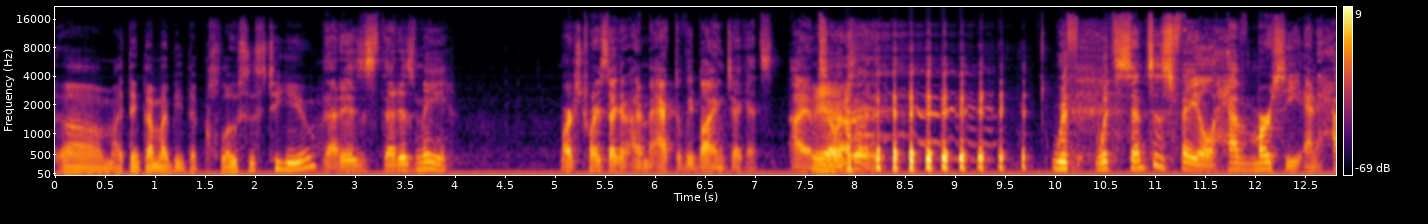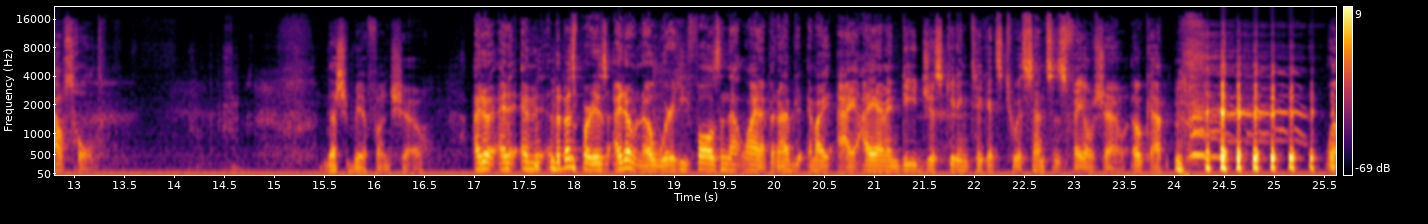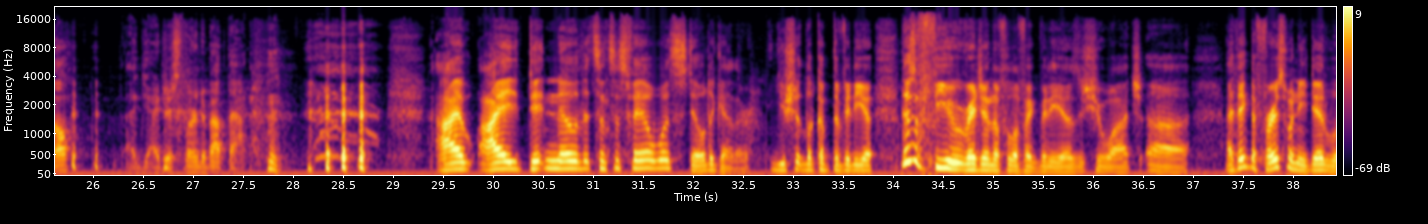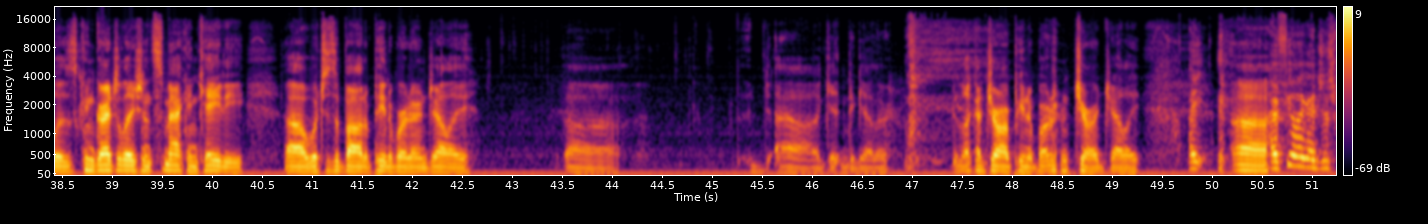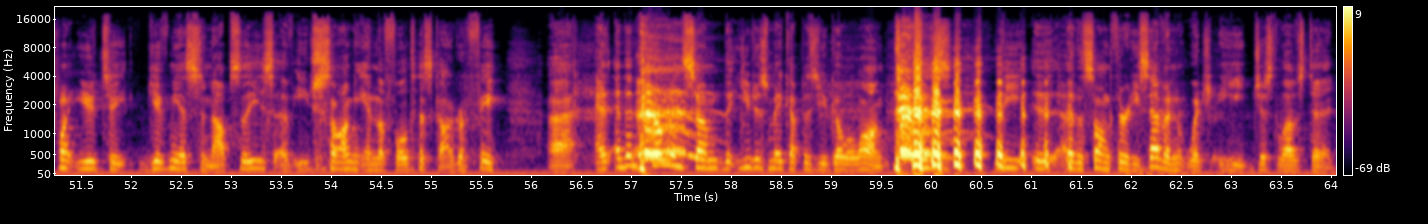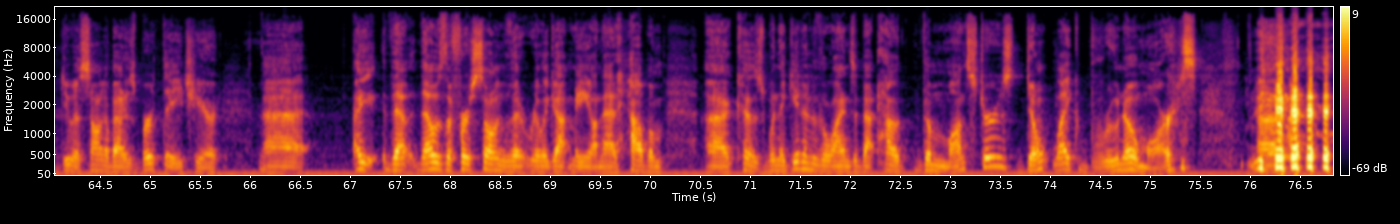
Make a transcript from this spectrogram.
Um, I think that might be the closest to you. That is that is me. March 22nd, I'm actively buying tickets. I am so excited. with with senses fail, have mercy and household. That should be a fun show. I don't, and, and, and the best part is I don't know where he falls in that lineup, and I'm, am I, I, I am indeed just getting tickets to a senses fail show. Okay, well, I, I just learned about that. I I didn't know that Senses Fail was still together. You should look up the video. There's a few Reg and the Full Effect videos you should watch. Uh, I think the first one he did was "Congratulations, Smack and Katie," uh, which is about a peanut butter and jelly uh, uh, getting together, like a jar of peanut butter and jar of jelly. I I feel like I just want you to give me a synopsis of each song in the full discography. Uh, and, and then throw in some that you just make up as you go along. The uh, the song "37," which he just loves to do a song about his birthday each year. Uh, I that that was the first song that really got me on that album. Because when they get into the lines about how the monsters don't like Bruno Mars, uh,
